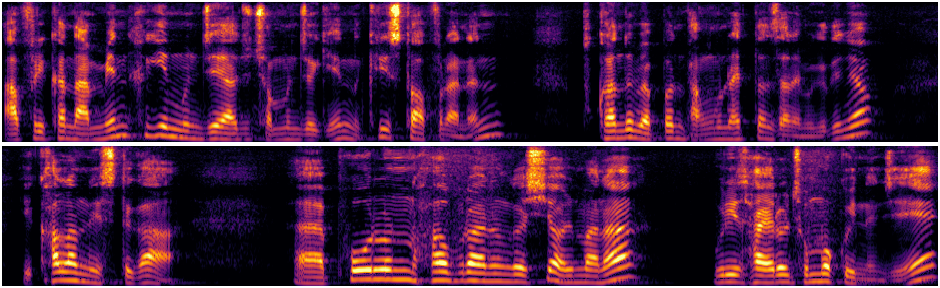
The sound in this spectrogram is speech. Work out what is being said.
아프리카 난민, 흑인 문제에 아주 전문적인 크리스토프라는 북한도 몇 번 방문을 했던 사람이거든요. 이 칼럼니스트가 아, 포른허브라는 것이 얼마나 우리 사회를 좀먹고 있는지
